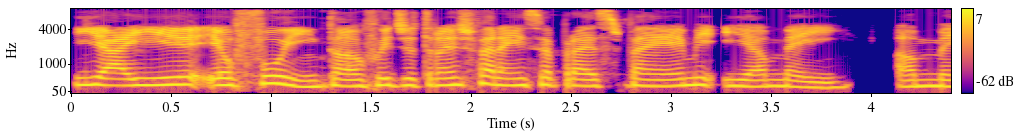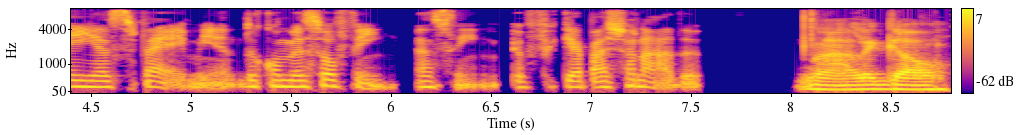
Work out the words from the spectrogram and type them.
E aí eu fui. Então, eu fui de transferência pra SPM e amei. Amei a SPM, do começo ao fim. Assim, eu fiquei apaixonada. Ah, legal.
